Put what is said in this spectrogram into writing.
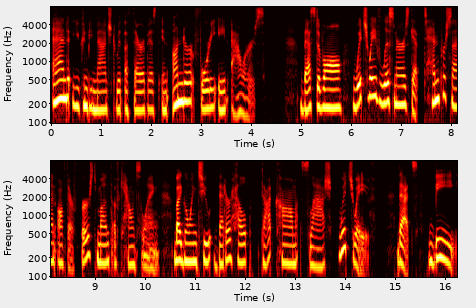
and you can be matched with a therapist in under 48 hours. Best of all, Witchwave listeners get 10% off their first month of counseling by going to betterhelp.com slash witchwave. That's B-E-T-T-E-R-H-E-L-P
